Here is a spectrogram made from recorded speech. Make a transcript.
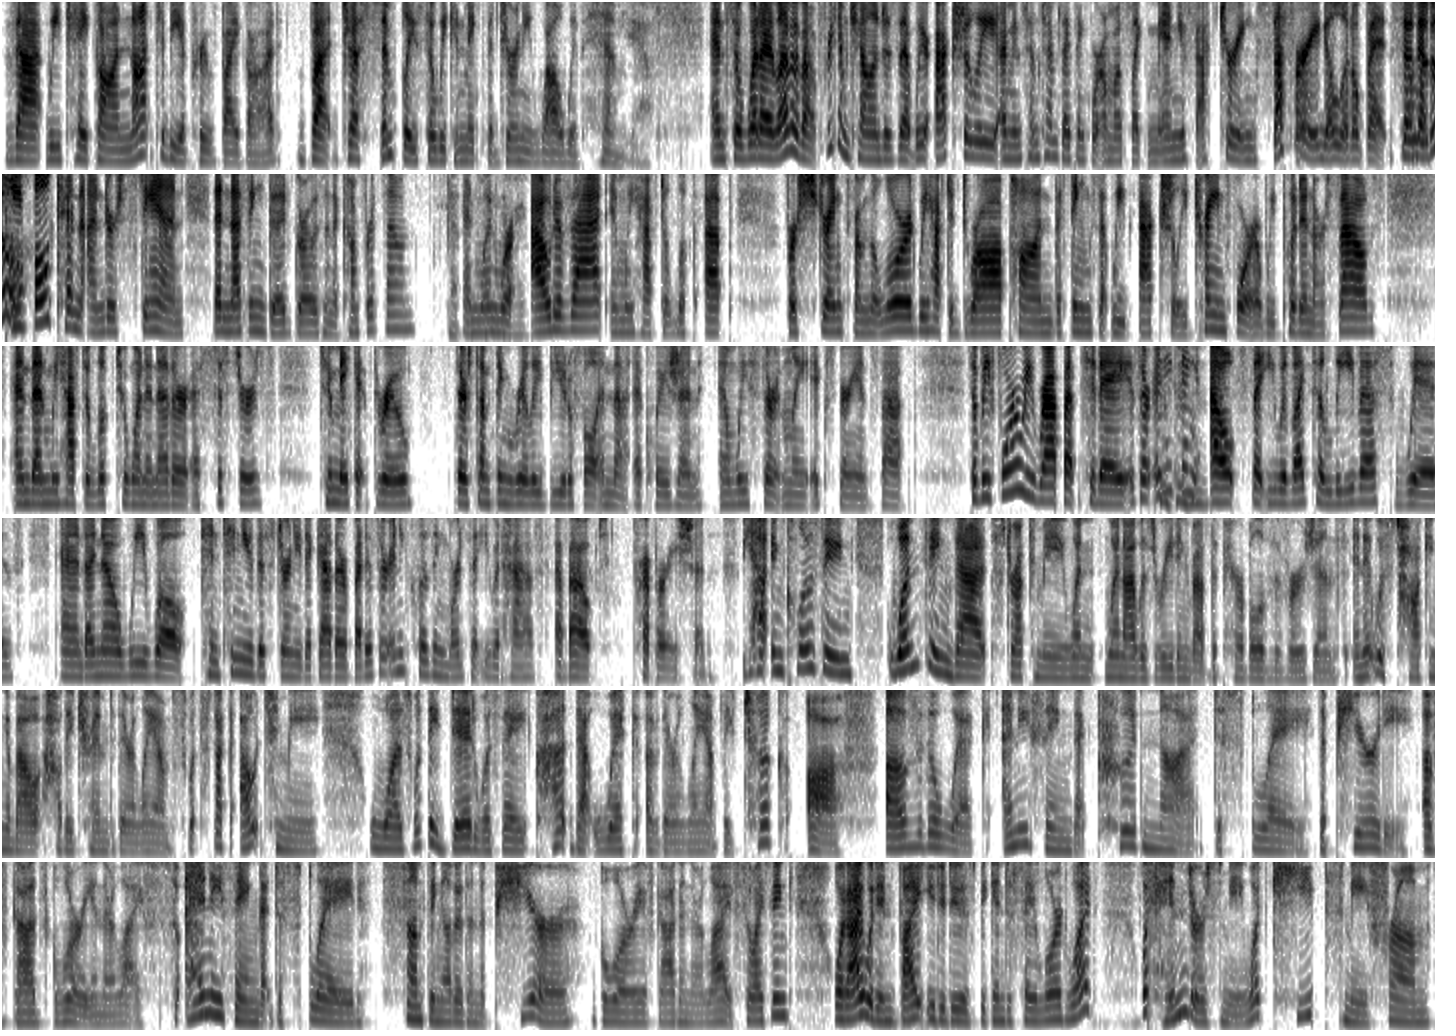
that we take on, not to be approved by God, but just simply so we can make the journey well with Him. Yes. And so, what I love about Freedom Challenge is that we're actually, I mean, sometimes I think we're almost like manufacturing suffering a little bit so a that little. people can understand that nothing good grows in a comfort zone. That's and exactly when we're right. out of that and we have to look up for strength from the Lord, we have to draw upon the things that we actually train for or we put in ourselves. And then we have to look to one another as sisters to make it through. There's something really beautiful in that equation, and we certainly experience that. So, before we wrap up today, is there anything else that you would like to leave us with and I know we will continue this journey together, but is there any closing words that you would have about preparation. Yeah, in closing, one thing that struck me when when I was reading about the parable of the virgins and it was talking about how they trimmed their lamps. What stuck out to me was what they did was they cut that wick of their lamp. They took off of the wick anything that could not display the purity of God's glory in their life. So anything that displayed something other than the pure glory of God in their life. So I think what I would invite you to do is begin to say, Lord, what what hinders me? What keeps me from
